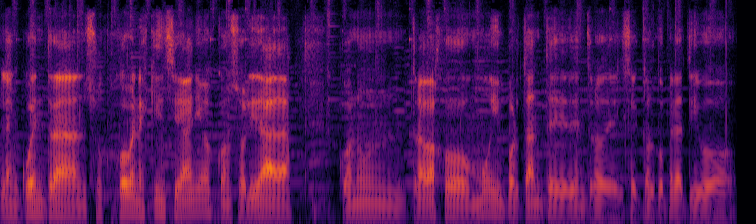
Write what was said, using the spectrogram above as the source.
la encuentran sus jóvenes 15 años consolidada con un trabajo muy importante dentro del sector cooperativo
